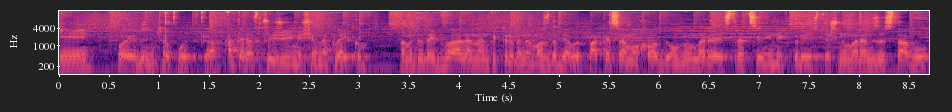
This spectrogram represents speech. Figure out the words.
i pojedyncza płytka. A teraz przyjrzyjmy się naklejkom. Mamy tutaj dwa elementy, które będą ozdabiały pakę samochodu, numer rejestracyjny, który jest też numerem zestawu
